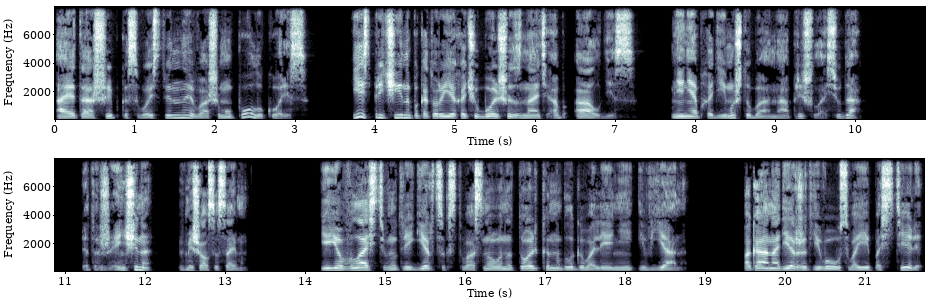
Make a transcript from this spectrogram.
А это ошибка, свойственная вашему полу, Корис. Есть причина, по которой я хочу больше знать об Алдис. Мне необходимо, чтобы она пришла сюда». «Это женщина?» — вмешался Саймон. Ее власть внутри герцогства основана только на благоволении Ивьяна. Пока она держит его у своей постели,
